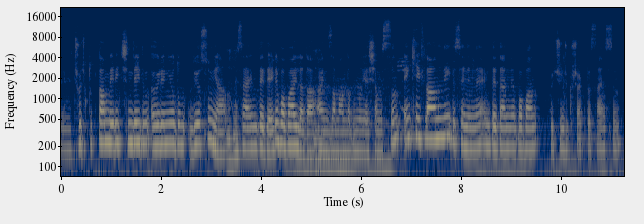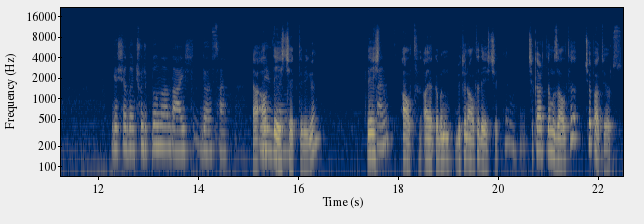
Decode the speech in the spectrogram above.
Ee, çocukluktan beri içindeydim, öğreniyordum diyorsun ya. Mesela hem dedeyle babayla da aynı zamanda bunu yaşamışsın. En keyifli anı neydi seninle? Hem dedenle baban üçüncü kuşakta sensin. Yaşadığın çocukluğuna dair dönsen. Ya alt Neydi? değişecekti bir gün. Değiş Efendim? alt ayakkabının bütün altı değişecekti. Çıkarttığımız altı çöpe atıyoruz.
